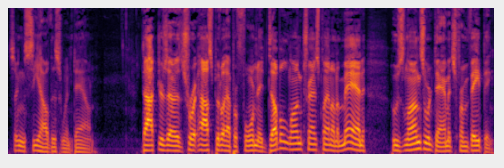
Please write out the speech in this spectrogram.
so you can see how this went down. Doctors at a Detroit hospital have performed a double lung transplant on a man whose lungs were damaged from vaping.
